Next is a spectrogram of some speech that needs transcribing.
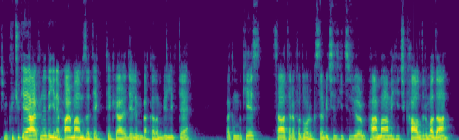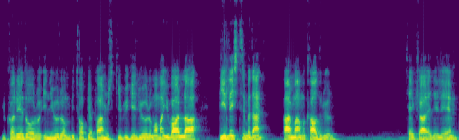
Şimdi küçük E harfini de yine parmağımıza tek, tekrar edelim. Bakalım birlikte. Bakın bu kez sağ tarafa doğru kısa bir çizgi çiziyorum. Parmağımı hiç kaldırmadan yukarıya doğru iniyorum. Bir top yaparmış gibi geliyorum ama yuvarlağı birleştirmeden parmağımı kaldırıyorum. Tekrar edelim.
